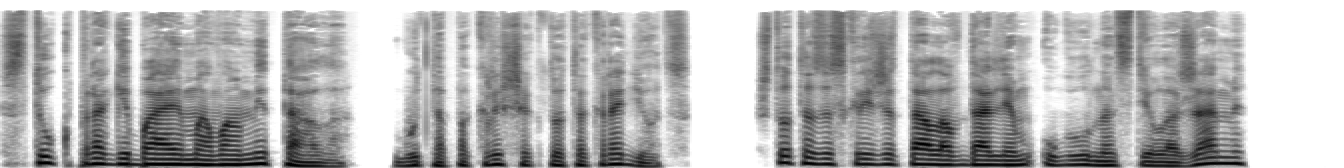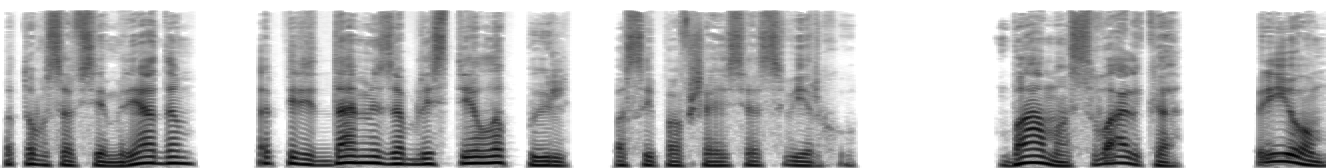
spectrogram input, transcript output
Стук прогибаемого металла, будто по крыше кто-то крадется. Что-то заскрежетало в дальнем углу над стеллажами, потом совсем рядом, а перед нами заблестела пыль, посыпавшаяся сверху. «Бама, свалька! Прием!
